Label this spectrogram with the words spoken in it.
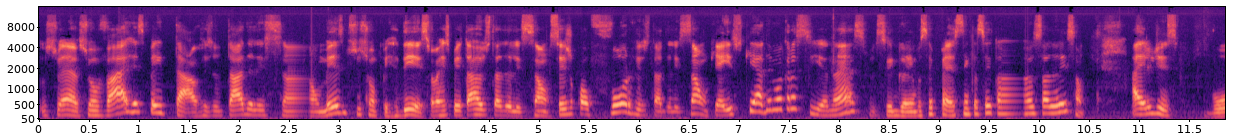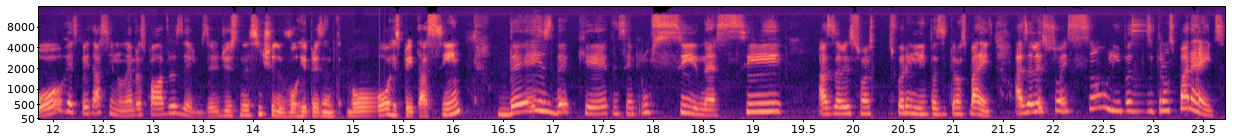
o, senhor, é, o senhor vai respeitar o resultado da eleição, mesmo se o senhor perder, o senhor vai respeitar o resultado da eleição, seja qual for o resultado da eleição, que é isso que é a democracia, né? Se você ganha, você perde, tem que aceitar o resultado da eleição. Aí ele disse: vou respeitar sim, não lembro as palavras dele, mas ele disse nesse sentido, vou, representar, vou respeitar sim, desde que tem sempre um se, né? Se as eleições forem limpas e transparentes. As eleições são limpas e transparentes.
